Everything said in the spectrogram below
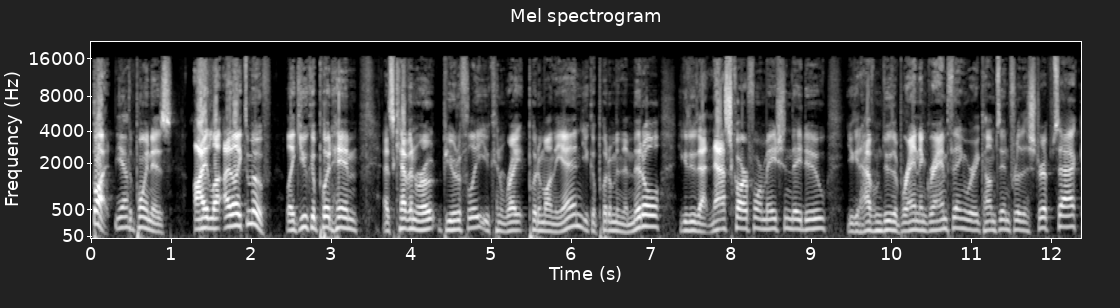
But Yeah. the point is, I li- I like to move. Like you could put him, as Kevin wrote beautifully. You can write put him on the end. You could put him in the middle. You could do that NASCAR formation they do. You can have him do the Brandon Graham thing where he comes in for the strip sack.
